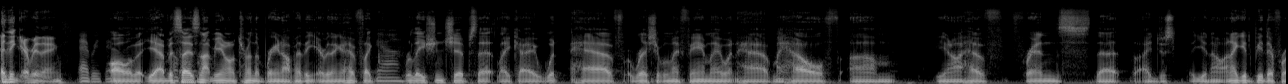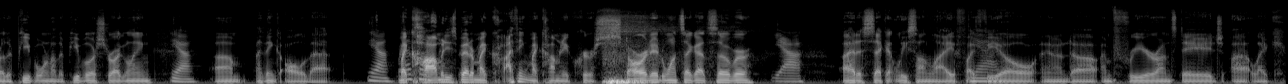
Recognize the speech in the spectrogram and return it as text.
I think everything. Everything. All of it. Yeah. Besides not being able to turn the brain off, I think everything. I have like Yeah. relationships that like I wouldn't have a relationship with my family. I wouldn't have my health. Um, you know, I have friends that I just you know, and I get to be there for other people when other people are struggling. Yeah. Um, I think all of that. Yeah. My That's awesome. comedy's better. My I think my comedy career started once I got sober. Yeah. I had a second lease on life. I Yeah. feel, and uh, I'm freer on stage. Uh, like,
